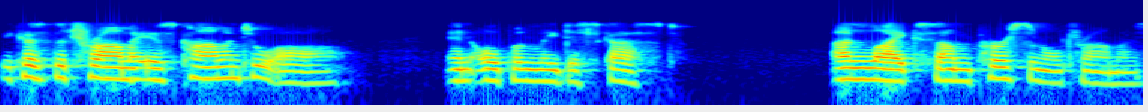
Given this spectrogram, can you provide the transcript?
because the trauma is common to all and openly discussed, unlike some personal traumas,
